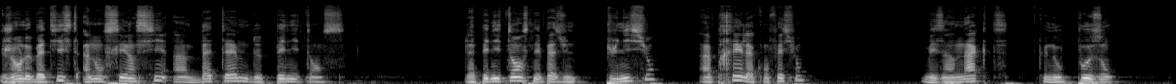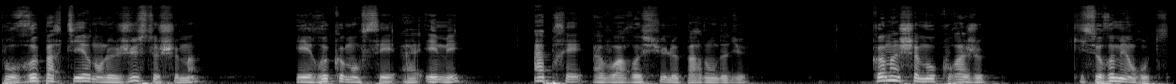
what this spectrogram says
Jean le Baptiste annonçait ainsi un baptême de pénitence. La pénitence n'est pas une punition après la confession, mais un acte que nous posons pour repartir dans le juste chemin et recommencer à aimer après avoir reçu le pardon de Dieu. Comme un chameau courageux qui se remet en route,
